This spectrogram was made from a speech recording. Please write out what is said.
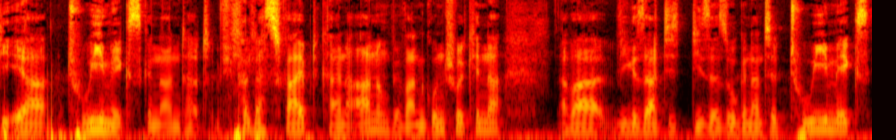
die er Tweemix genannt hat. Wie man das schreibt, keine Ahnung, wir waren Grundschulkinder, aber wie gesagt, die, diese sogenannte Tweemix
